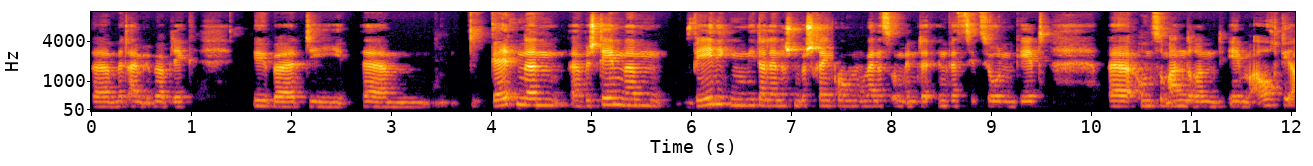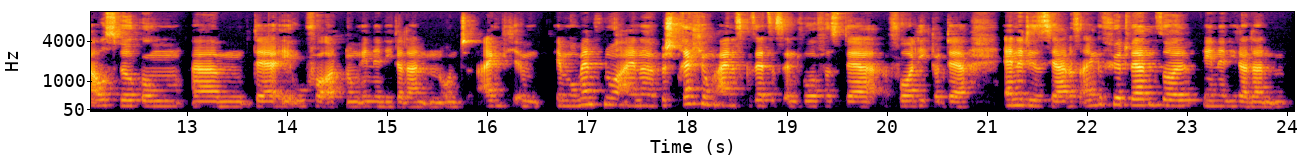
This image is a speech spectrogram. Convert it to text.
äh, mit einem Überblick über die ähm, geltenden, äh, bestehenden wenigen niederländischen Beschränkungen, wenn es um Investitionen geht, äh, und zum anderen eben auch die Auswirkungen ähm, der EU-Verordnung in den Niederlanden und eigentlich im, im Moment nur eine Besprechung eines Gesetzesentwurfs, der vorliegt und der Ende dieses Jahres eingeführt werden soll in den Niederlanden.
